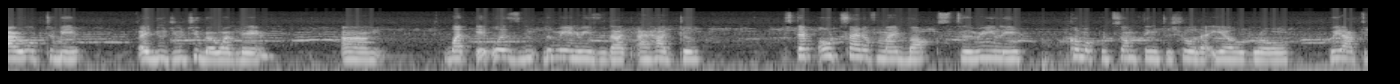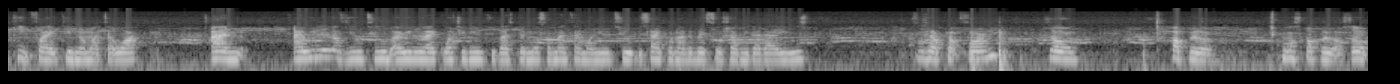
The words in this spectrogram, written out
i hope to be a huge youtuber one day um but it was the main reason that i had to step outside of my box to really come up with something to show that yo bro we have to keep fighting no matter what and I really love YouTube. I really like watching YouTube. I spend most of my time on YouTube. It's like one of the best social media that I use. Social platform. So popular. Most popular. So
